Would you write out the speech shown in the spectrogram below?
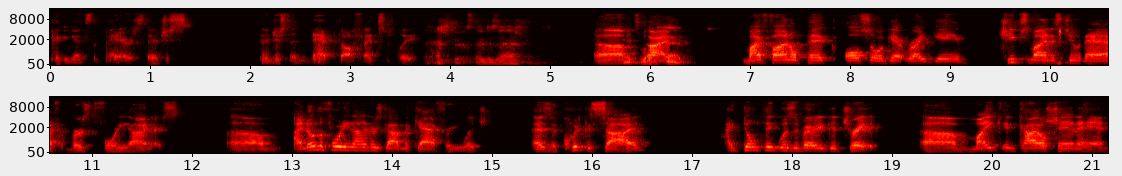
pick against the Bears. They're just they're just inept offensively. Astros. They're disastrous. Um, It's all looked bad. My final pick, also a get right game. Chiefs minus two and a half versus the 49ers. Um, I know the 49ers got McCaffrey, which, as a quick aside, I don't think was a very good trade. Um, Mike and Kyle Shanahan,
